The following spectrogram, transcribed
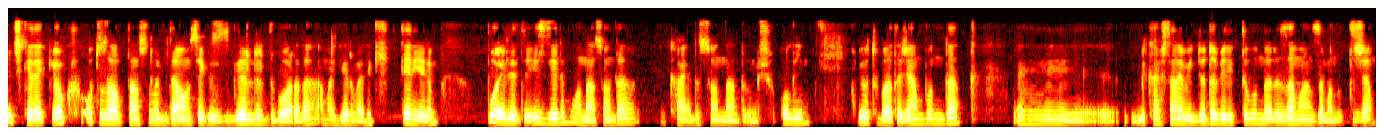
Hiç gerek yok. 36'dan sonra bir daha 18 girilirdi bu arada ama girmedik. Deneyelim. Bu eli de izleyelim. Ondan sonra da kaydı sonlandırmış olayım. YouTube'a atacağım bunu da. Ee, birkaç tane videoda birlikte bunları zaman zaman atacağım.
